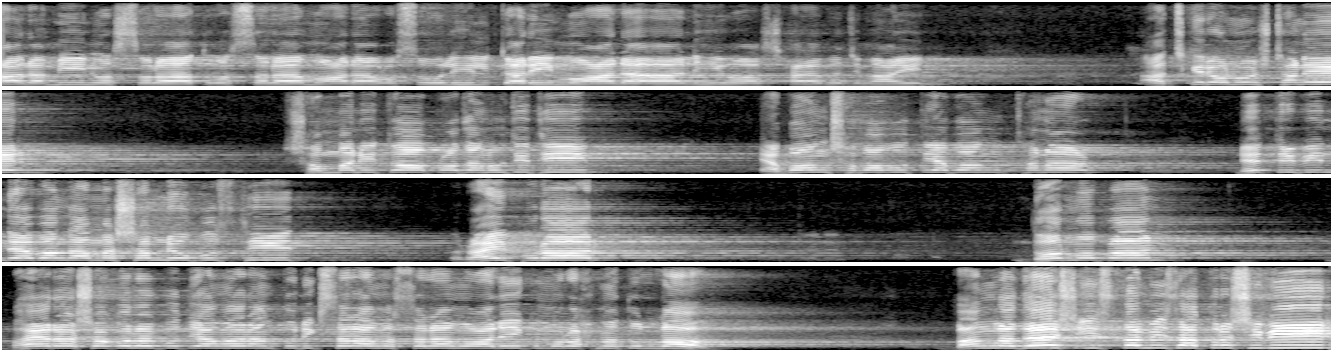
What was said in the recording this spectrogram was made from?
العالمين والصلاة والسلام على رسوله الكريم وعلى آله وأصحابه أجمعين আজকের অনুষ্ঠানের সম্মানিত প্রধান অতিথি এবং সভাপতি এবং থানার নেতৃবৃন্দ এবং আমার সামনে উপস্থিত রায়পুরার ধর্মপ্রাণ ভাইয়েরা সকলের প্রতি আমার আন্তরিক সালাম আসসালামু আলাইকুম রহমতুল্লাহ বাংলাদেশ ইসলামী ছাত্র শিবির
